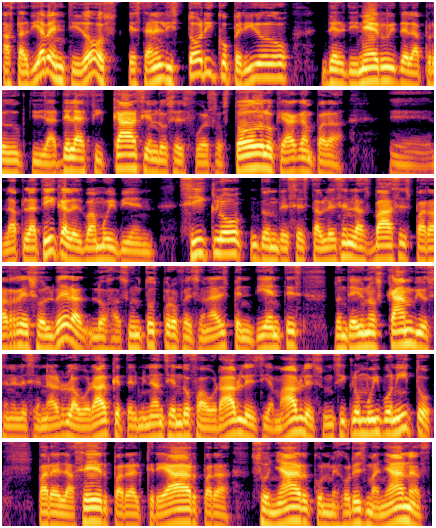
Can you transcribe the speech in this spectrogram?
hasta el día 22, está en el histórico periodo del dinero y de la productividad, de la eficacia en los esfuerzos. Todo lo que hagan para eh, la platica les va muy bien. Ciclo donde se establecen las bases para resolver los asuntos profesionales pendientes, donde hay unos cambios en el escenario laboral que terminan siendo favorables y amables. Un ciclo muy bonito para el hacer, para el crear, para soñar con mejores mañanas,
